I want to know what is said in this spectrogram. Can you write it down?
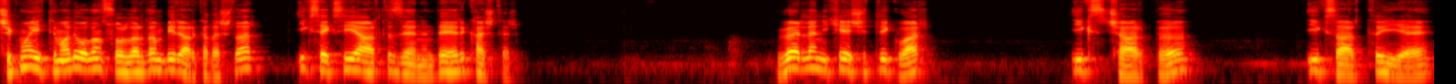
Çıkma ihtimali olan sorulardan biri arkadaşlar. x eksi y artı z'nin değeri kaçtır? Verilen iki eşitlik var. x çarpı x artı y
